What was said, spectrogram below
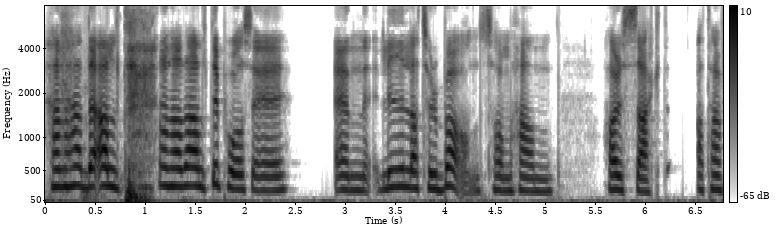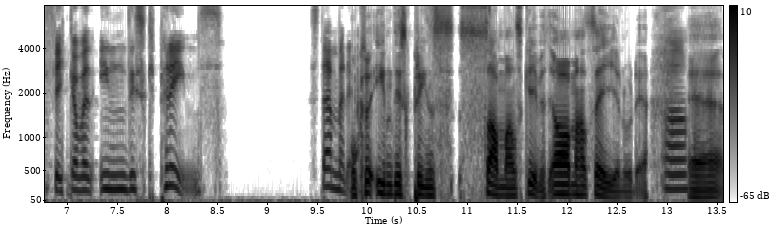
Han hade, alltid, han hade alltid på sig en lila turban som han har sagt att han fick av en indisk prins. Stämmer det? Också indisk prins sammanskrivet. Ja, men han säger nog det. ja. Eh,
